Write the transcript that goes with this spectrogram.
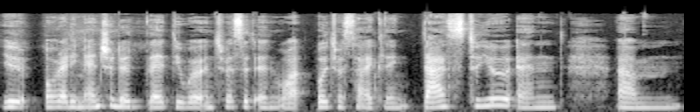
you already mentioned it that you were interested in what ultra cycling does to you. And, um,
